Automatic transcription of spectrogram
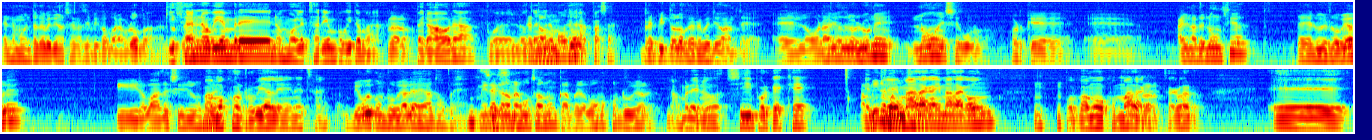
en el momento que Betis no se clasificó para Europa. quizá Entonces, en noviembre nos molestaría un poquito más, Claro. pero ahora pues lo De tendremos que dejar pasar. repito lo que he repetido antes. El horario de los lunes no es seguro, porque eh, hay una denuncia de Luis Rubiales y lo va a decidir un juez. Vamos con Rubiales en esta, ¿eh? Yo voy con Rubiales a tope. Mira Sí, que no me ha gustado nunca, pero vamos con Rubiales. No, hombre, no, sí, porque es que A mí no entre. Málaga y Malagón, pues vamos con Málaga, Claro. está claro. Eh,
